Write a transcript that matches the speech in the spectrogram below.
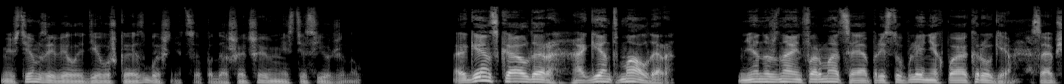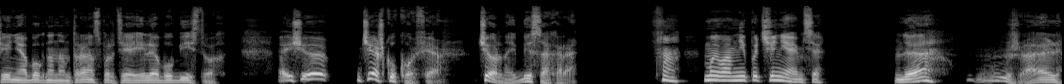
Меж тем заявила девушка-СБшница, подошедшая вместе с Юджином. Агент Скалдер, агент Малдер. Мне нужна информация о преступлениях по округе, сообщение об огненном транспорте или об убийствах. А еще чашку кофе. Черный, без сахара. Ха, мы вам не подчиняемся. Да? Жаль.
